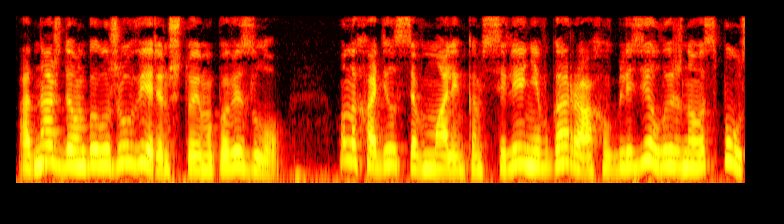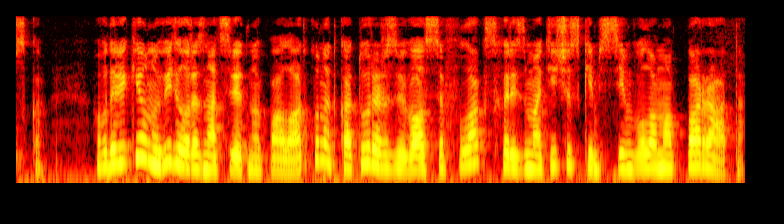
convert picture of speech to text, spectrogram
Однажды он был уже уверен, что ему повезло. Он находился в маленьком селении в горах, вблизи лыжного спуска. Вдалеке он увидел разноцветную палатку, над которой развивался флаг с харизматическим символом аппарата.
